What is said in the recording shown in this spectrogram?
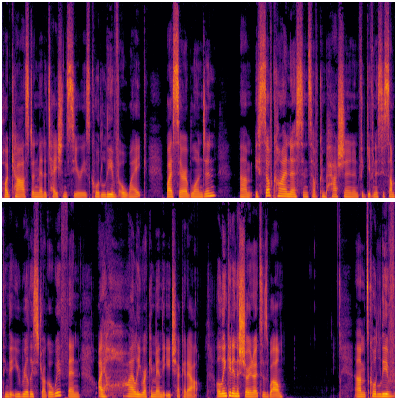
podcast and meditation series called Live Awake by Sarah Blondin. Um, if self kindness and self compassion and forgiveness is something that you really struggle with, then I highly recommend that you check it out. I'll link it in the show notes as well. Um, it's called Live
